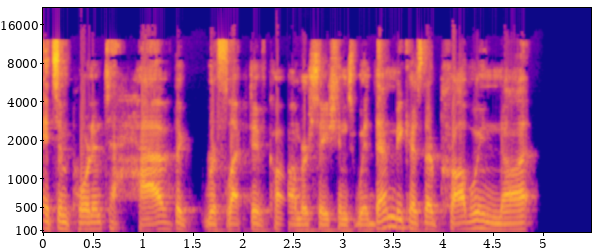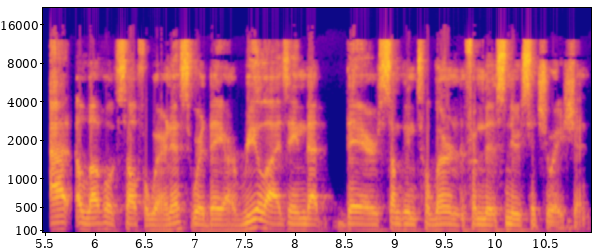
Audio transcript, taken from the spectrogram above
it's important to have the reflective conversations with them because they're probably not at a level of self awareness where they are realizing that there's something to learn from this new situation.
